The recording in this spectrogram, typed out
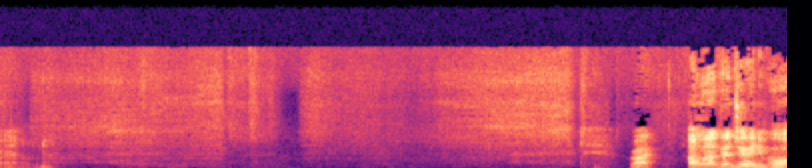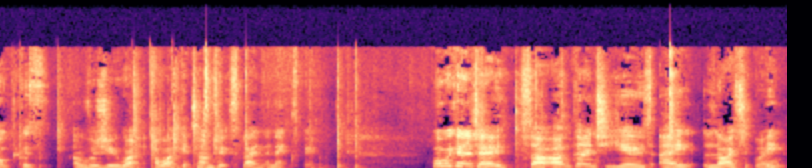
around. Right, I'm not going to do any more because obviously won't, I won't get time to explain the next bit. What we're going to do, so I'm going to use a lighter green.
